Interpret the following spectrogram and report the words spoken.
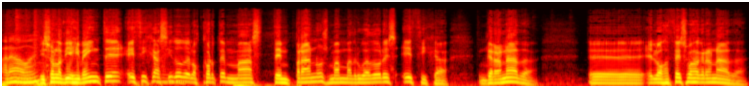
Parado, ¿eh? Y son las 10 y 20. Écija ha sido de los cortes más tempranos, más madrugadores. Écija, Granada, eh, en los accesos a Granada.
